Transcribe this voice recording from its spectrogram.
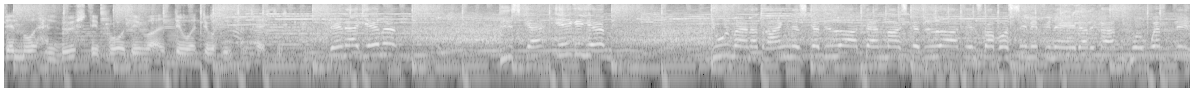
Den måde, han løste det på, det var, det var, det var helt fantastisk. Den er hjemme. Vi skal ikke hjem. Julemand og drengene skal videre. Danmark skal videre. Den står på semifinale, og det gør den på Wembley.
